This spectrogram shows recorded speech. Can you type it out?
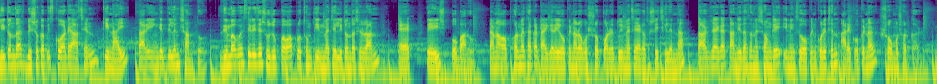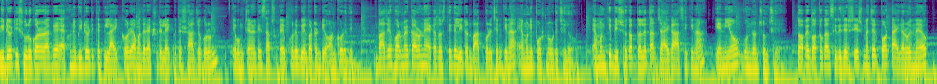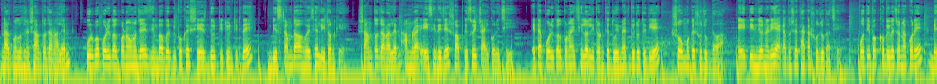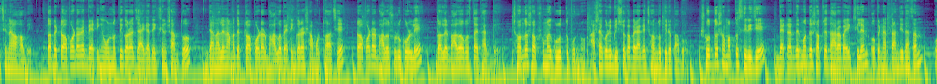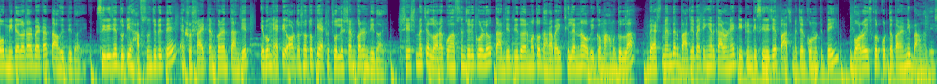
লিটন দাস বিশ্বকাপ স্কোয়াডে আছেন কি নাই, তারই ইঙ্গিত দিলেন শান্ত। জিম্বাবুয়ে সিরিজে সুযোগ পাওয়া প্রথম তিন ম্যাচে লিটন দাসের রান এক, তেইশ ও বারো। টানা অফ ফর্মে থাকা টাইগার এই ওপেনার অবশ্য পরের দুই ম্যাচে একাদশেই ছিলেন না। তার জায়গায় তানজিদ হাসানের সঙ্গে ইনিংসে ওপেন করেছেন আরেক ওপেনার সৌম্য সরকার। ভিডিওটি শুরু করার আগে এখনই ভিডিওটিতে একটি লাইক করে আমাদের একশোটি লাইক পেতে সাহায্য করুন এবং চ্যানেলটি সাবস্ক্রাইব করে বেল বাটনটি অন করে দিন। বাজে ফর্মের কারণে একাদশ থেকে লিটন বাদ পড়েছেন কিনা এমনই প্রশ্ন উঠেছিল। এমনকি বিশ্বকাপ দলে তার জায়গা আছে কিনা এ নিয়েও গুঞ্জন চলছে। তবে গতকাল সিরিজের শেষ ম্যাচের পর টাইগার অধিনায়ক নাজমুল হোসেন শান্ত জানালেন পূর্ব পরিকল্পনা অনুযায়ী জিম্বাবুয়ের বিপক্ষে শেষ দুই টি টোয়েন্টিতে বিশ্রাম দেওয়া হয়েছে লিটনকে। শান্ত জানালেন, আমরা এই সিরিজে সব কিছুই ট্রাই করেছি। এটা পরিকল্পনায় ছিল লিটনকে দুই ম্যাচ বিরতি দিয়ে সৌম্যকে সুযোগ দেওয়া। এই তিনজনেরই একাদশে থাকার সুযোগ আছে। প্রতিপক্ষ বিবেচনা করে বেছে নেওয়া হবে। তবে টপ অর্ডারে ব্যাটিংয়ে উন্নতি করার জায়গা দেখছেন শান্ত। জানালেন, আমাদের টপ অর্ডার ভালো ব্যাটিং করার সামর্থ্য আছে। টপ অর্ডার ভালো শুরু করলে দলের ভালো অবস্থায় থাকবে। ছন্দ সবসময় গুরুত্বপূর্ণ। আশা করি বিশ্বকাপের আগে ছন্দ ফিরে পাবো। সদ্য সমাপ্ত সিরিজে ব্যাটারদের মধ্যে সবচেয়ে ধারাবাহিক ছিলেন ওপেনার তানজিদ হাসান ও middle order batter Towhid Hridoy. সিরিজে দুটি হাফ সেঞ্চুরিতে একশো ষাট রান করেন তানজিদ এবং একটি অর্ধশতকে একশো চল্লিশ রান করেন হৃদয়। শেষ ম্যাচে লড়াকু হাফ সেঞ্চুরি করলেও তানজিদ হৃদয়ের মতো ধারাবাহিক ছিলেন না অভিজ্ঞ মাহমুদুল্লাহ ব্যাটসম্যানদের বাজে ব্যাটিংয়ের কারণে টি টোয়েন্টি সিরিজে পাঁচ ম্যাচের কোনোটিতেই বড় স্কোর করতে পারেননি বাংলাদেশ।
